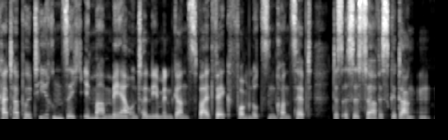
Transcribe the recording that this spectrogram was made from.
katapultieren sich immer mehr Unternehmen ganz weit weg vom Nutzenkonzept des SS-Service-Gedanken.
